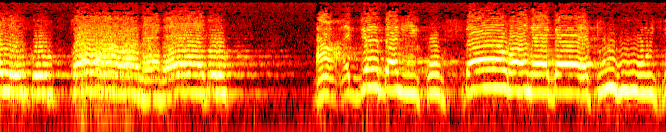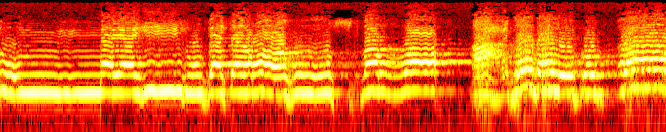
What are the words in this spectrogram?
الكفار نباته. أعجب الكفار نباته ثم يهيج فتراه مصفرا. أعجب الكفار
